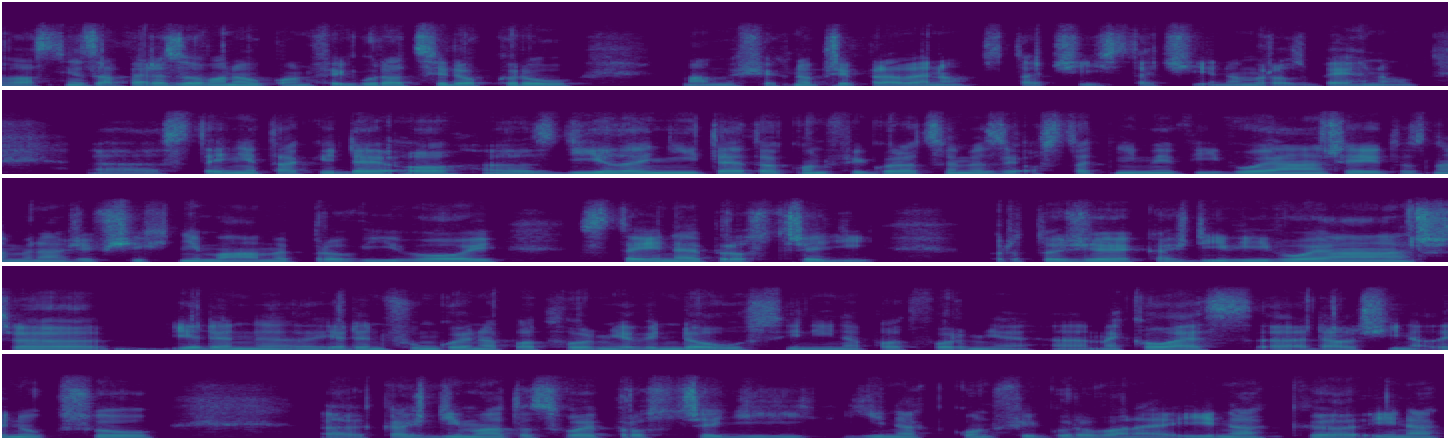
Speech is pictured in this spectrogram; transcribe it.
vlastně zaperzovanou konfiguraci Dockeru, máme všechno připraveno, stačí, stačí jenom rozběhnout. Eh, stejně tak jde o eh, sdílení této konfigurace mezi ostatními vývojáři, to znamená, že všichni máme pro vývoj stejné prostředí protože každý vývojář, eh, jeden, jeden funguje na platformě Windows, jiný na platformě macOS, další na Linuxu. Každý má to svoje prostředí jinak konfigurované, jinak, jinak,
